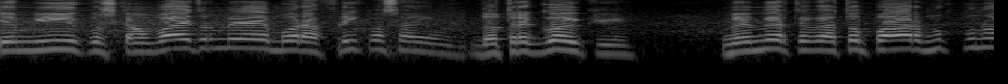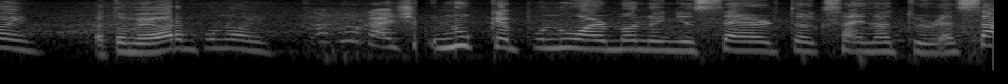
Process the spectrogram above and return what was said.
Kemi ikur, s'kam vajtur më mora frikë pasaj. Do tregojë ky. Me armë, ato pa armë nuk punojnë, ato me armë punojnë. Sa kohë ka që nuk ke punuar më në një serrë të kësaj natyre? Sa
